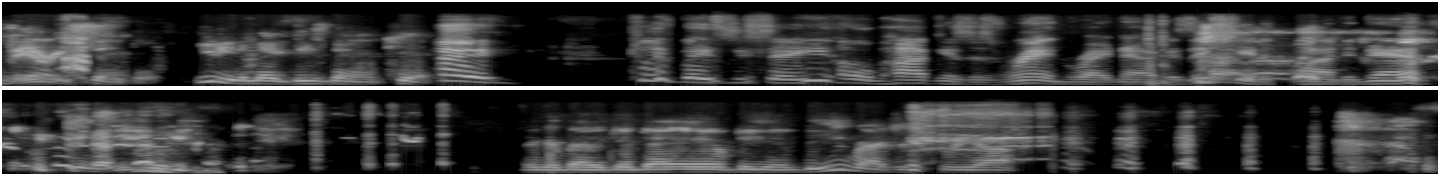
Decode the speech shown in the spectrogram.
Very simple. You need to make these damn kicks. Hey, Cliff basically said he hope Hawkins is renting right now because this shit is winding down. Nigga better get that Airbnb registry up.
